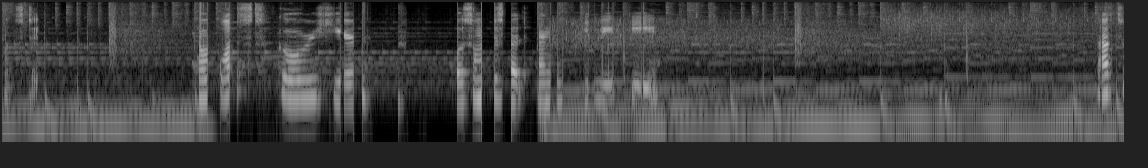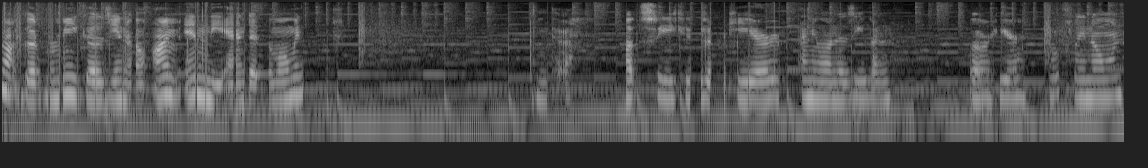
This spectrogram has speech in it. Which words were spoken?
Let's see. Oh, let's go over here. Someone just said NPVP. That's not good for me because, you know, I'm in the end at the moment. Okay. Let's see who's over here. If anyone is even over here. Hopefully no one.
